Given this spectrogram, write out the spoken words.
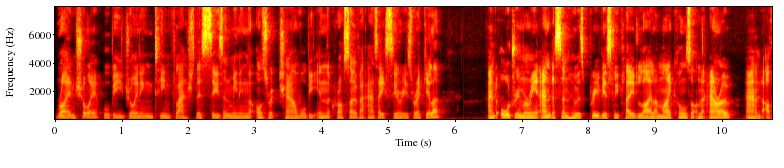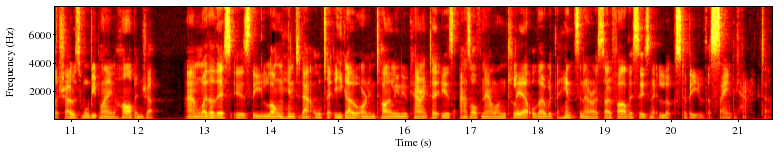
Ryan Choi will be joining Team Flash this season, meaning that Osric Chow will be in the crossover as a series regular. And Audrey Marie Anderson, who has previously played Lyla Michaels on Arrow and other shows, will be playing Harbinger. And whether this is the long hinted at alter ego or an entirely new character is as of now unclear, although with the hints in Arrow so far this season it looks to be the same character.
